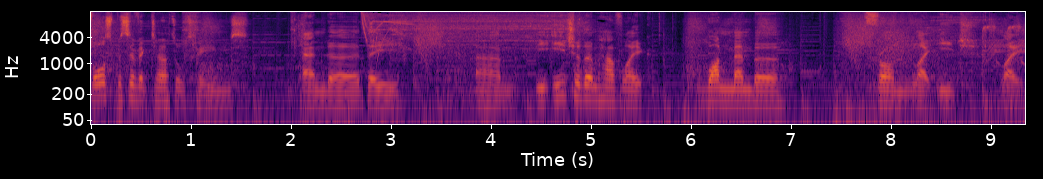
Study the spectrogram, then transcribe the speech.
four specific turtle teams and uh, they um, e each of them have like one member from like each like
